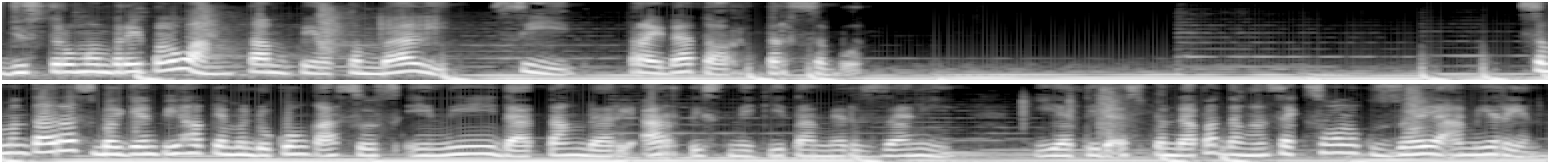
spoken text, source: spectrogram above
justru memberi peluang tampil kembali si predator tersebut. Sementara sebagian pihak yang mendukung kasus ini datang dari artis Nikita Mirzani. Ia tidak sependapat dengan seksolog Zoya Amirin.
